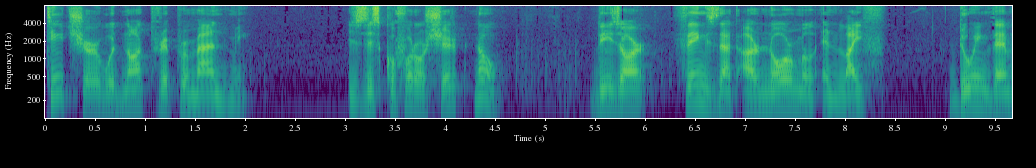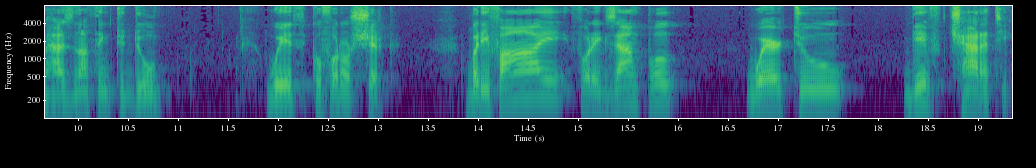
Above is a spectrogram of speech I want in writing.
teacher would not reprimand me, is this kufr or shirk? No. These are things that are normal in life. Doing them has nothing to do with kufr or shirk. But if I, for example, were to give charity,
